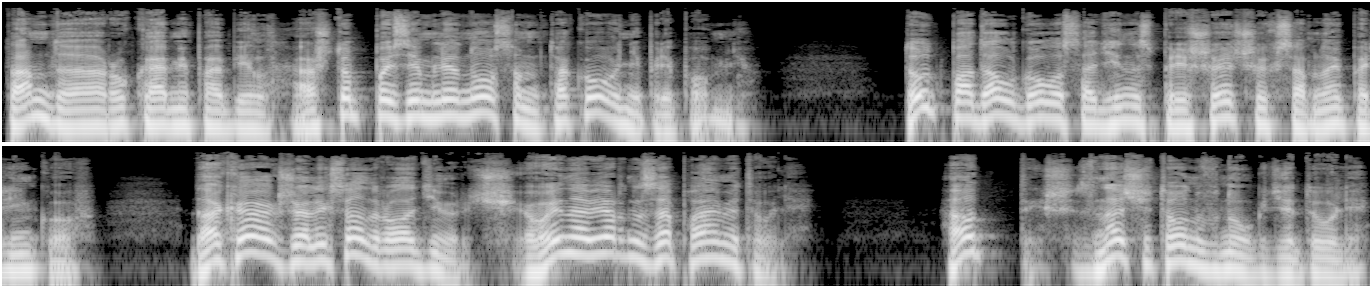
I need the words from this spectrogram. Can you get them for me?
Там, да, руками побил. А чтоб по земле носом, такого не припомню. Тут подал голос один из пришедших со мной пареньков. «Да как же, Александр Владимирович, вы, наверное, запамятовали». «Вот ты ж, значит, он внук дедули».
